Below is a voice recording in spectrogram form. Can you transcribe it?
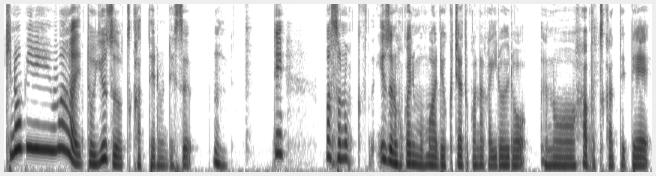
キノビは、えっと、柚子を使ってるんです。うん、で、まあ、その柚子の他にもまあ緑茶とかなんかいろいろハーブ使ってて、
